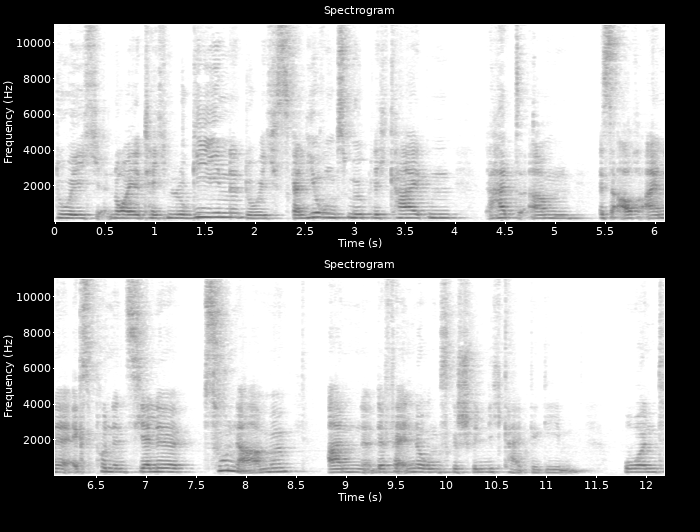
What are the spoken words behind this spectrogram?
Durch neue Technologien, durch Skalierungsmöglichkeiten hat ähm, es auch eine exponentielle Zunahme an der Veränderungsgeschwindigkeit gegeben. Und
